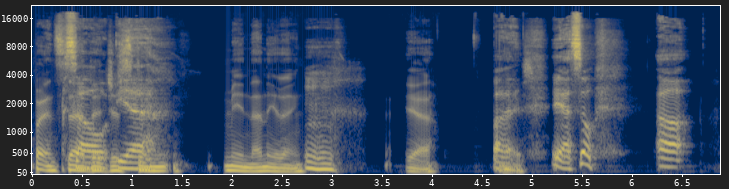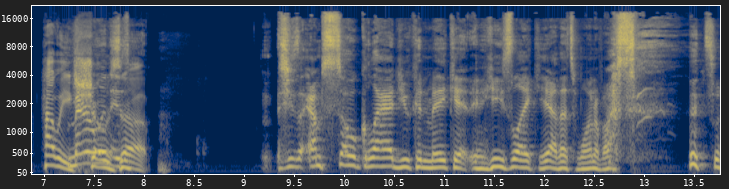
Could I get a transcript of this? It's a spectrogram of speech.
But instead, So, it just yeah. didn't mean anything. Mhm. Yeah. But nice. yeah, so uh, Howie Marilyn shows is- up. she's like, "I'm so glad you can make it," and he's like, "Yeah, that's one of us." So,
